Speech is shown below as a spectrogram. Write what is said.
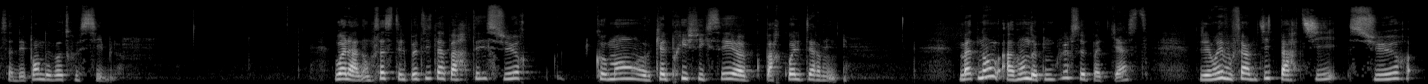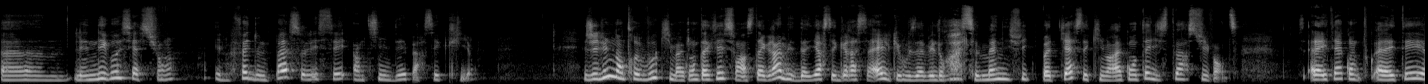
ça dépend de votre cible. Voilà, donc ça c'était le petit aparté sur comment, euh, quel prix fixer, euh, par quoi le terminer. Maintenant, avant de conclure ce podcast, j'aimerais vous faire une petite partie sur euh, les négociations et le fait de ne pas se laisser intimider par ses clients. J'ai l'une d'entre vous qui m'a contacté sur Instagram, et d'ailleurs c'est grâce à elle que vous avez le droit à ce magnifique podcast, et qui m'a raconté l'histoire suivante. Elle a été,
